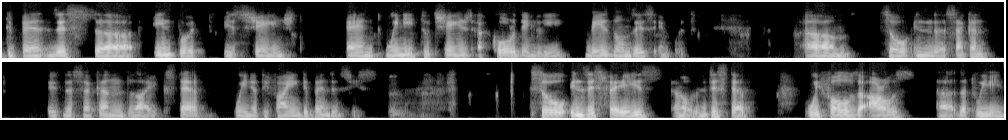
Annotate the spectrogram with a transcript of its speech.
depend this uh, input is changed, and we need to change accordingly based on this input. Um, so in the second, in the second like step, we notifying dependencies. So in this phase, or in this step, we follow the arrows uh, that we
